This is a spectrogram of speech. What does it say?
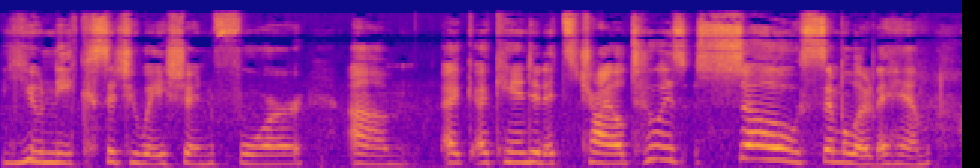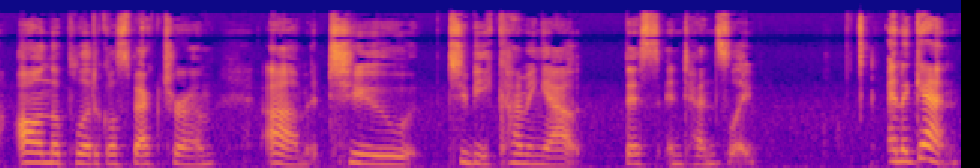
unique situation for um, a, a, candidate's child who is so similar to him on the political spectrum um, to to be coming out this intensely. And again,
